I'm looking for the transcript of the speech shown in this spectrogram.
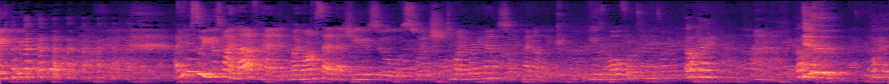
I used to use my left hand. My mom said that she used to switch to my right hand, so I kind of like use both from time to time. Okay. Okay. Okay.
